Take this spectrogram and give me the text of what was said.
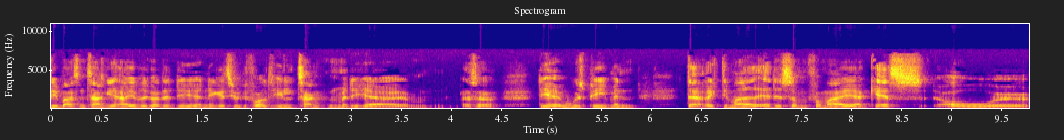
det er bare sådan en tanke, jeg har. Jeg ved godt, at det er negativt i forhold til hele tanken med det her, øh, altså det her USP, men der er rigtig meget af det, som for mig er gas, og øh,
